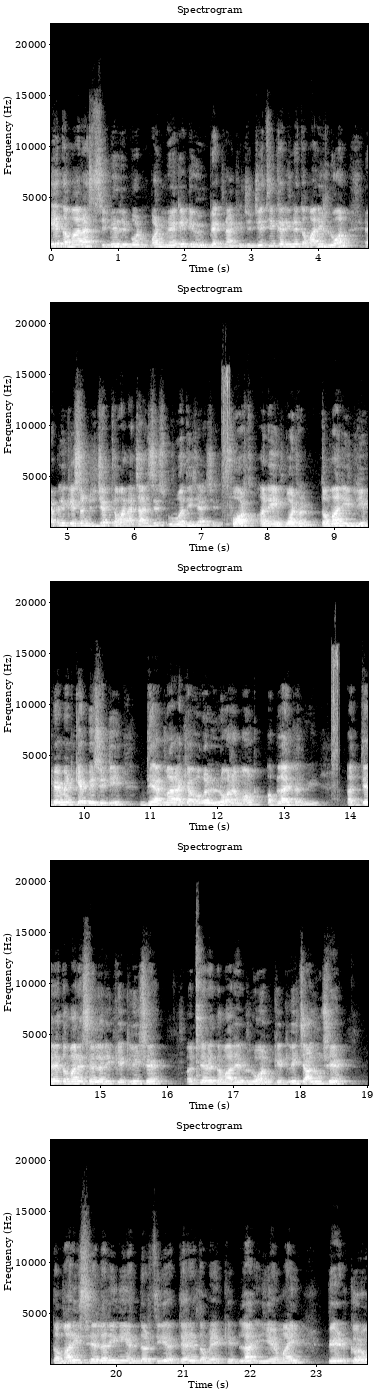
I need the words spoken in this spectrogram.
એ તમારા સિબિલ રિપોર્ટ પર નેગેટિવ ઇમ્પેક્ટ નાખે છે, જેથી કરીને તમારી લોન એપ્લિકેશન રિજેક્ટ થવાના ચાન્સીસ વધી જાય છે. ફોર્થ અને ઇમ્પોર્ટન્ટ તમારી રીપેમેન્ટ કેપેસિટી ધ્યાનમાં રાખ્યા વગર લોન અમાઉન્ટ અપ્લાય કરવી. અત્યારે તમારે સેલરી કેટલી છે? અત્યારે તમારે લોન કેટલી ચાલુ છે? તમારી સેલરીની અંદરથી અત્યારે તમે કેટલા ઈએમઆઈ પેડ કરો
